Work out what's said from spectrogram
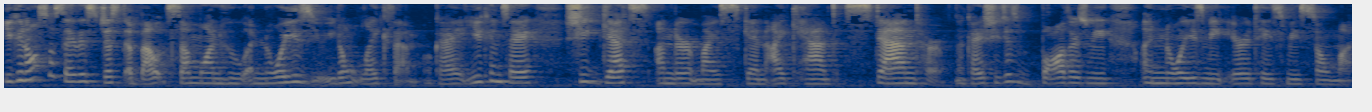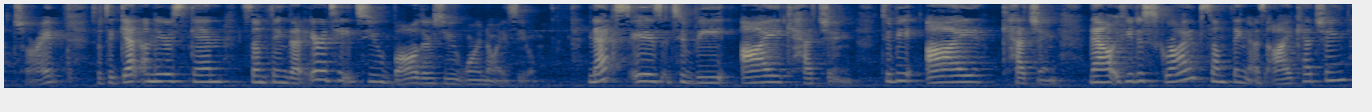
You can also say this just about someone who annoys you. You don't like them, okay? You can say, she gets under my skin. I can't stand her, okay? She just bothers me, annoys me, irritates me so much, all right? So to get under your skin, something that irritates you, bothers you, or annoys you. Next is to be eye-catching, to be eye-catching. Now, if you describe something as eye-catching,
